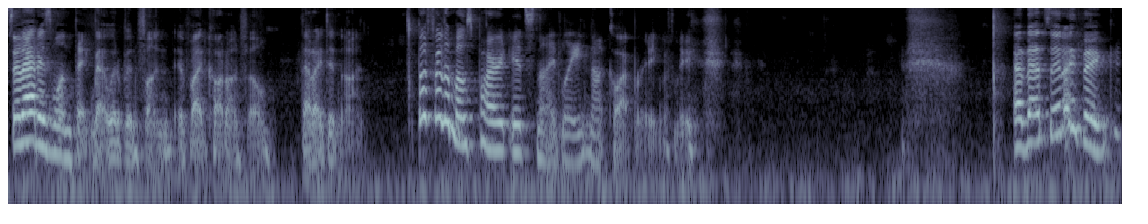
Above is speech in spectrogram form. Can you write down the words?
So that is one thing that would have been fun if I'd caught on film that I did not. But for the most part, it's Snidely not cooperating with me. and that's it, I think.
